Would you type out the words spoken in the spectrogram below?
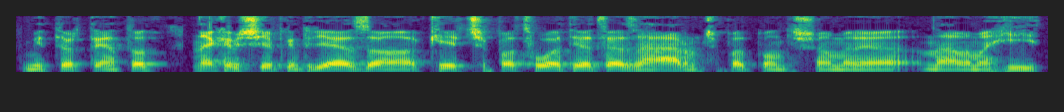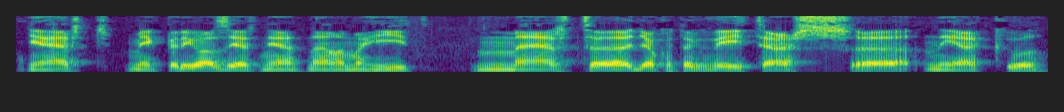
mi történt ott. Nekem is egyébként ugye ez a két csapat volt, illetve ez a három csapat pontosan, mert nálam a Heat nyert, mégpedig azért nyert nálam a Heat, mert gyakorlatilag Waiters nélkül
